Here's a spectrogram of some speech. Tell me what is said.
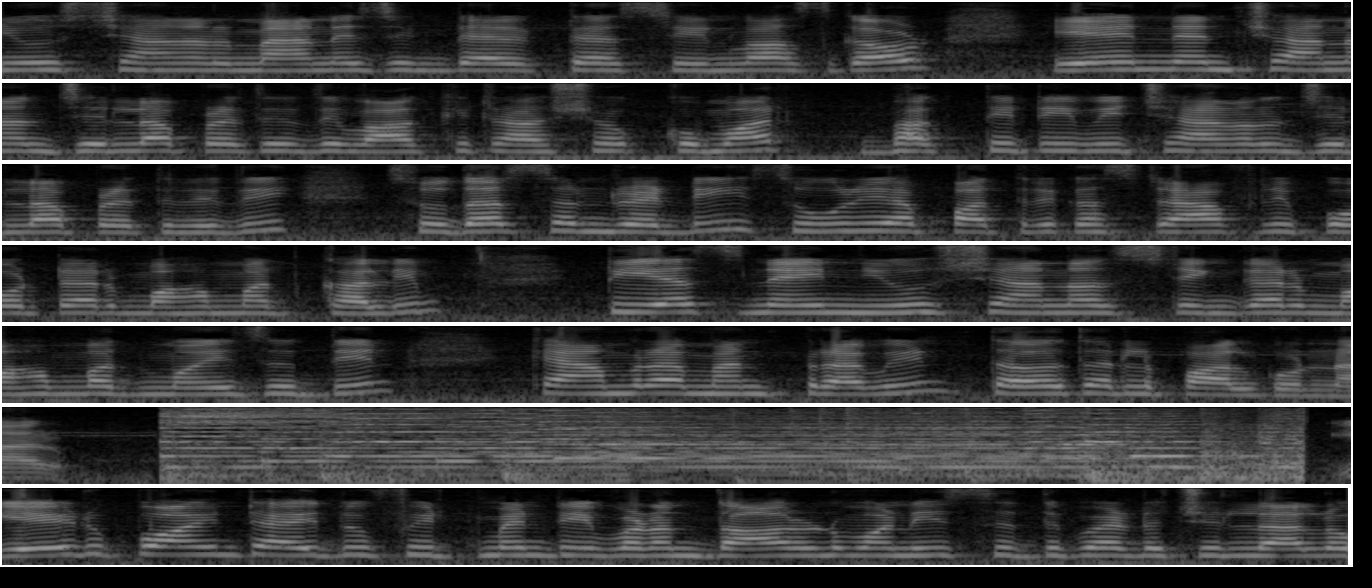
news channel managing director Srinivas Goud ANN channel జిల్లా ప్రతినిధి వాకిట అశోక్ కుమార్ భక్తి టీవీ ఛానల్ జిల్లా ప్రతినిధి Sudarshan Reddy Surya Patrika staff reporter Mohammed Kaleem TS nine news channel stinger Mohammed Moizuddin cameraman Praveen తదితరులు పాల్గొన్నారు. ఏడు పాయింట్ ఐదు ఫిట్మెంట్ ఇవ్వడం దారుణమని సిద్దిపేట జిల్లాలో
